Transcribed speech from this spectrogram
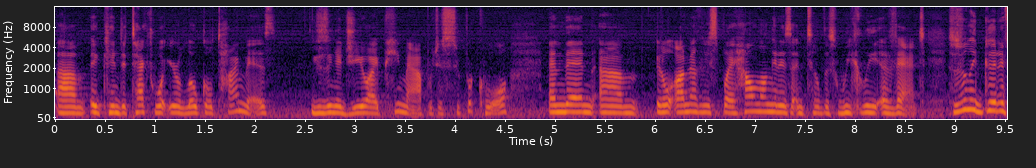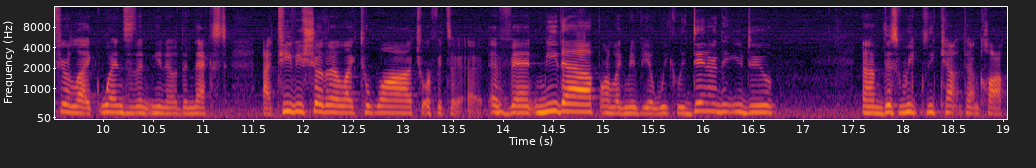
um, it can detect what your local time is using a GeoIP map, which is super cool. And then um, it'll automatically display how long it is until this weekly event. So it's really good if you're like, when's the you know the next uh, TV show that I like to watch, or if it's a, a event meetup, or like maybe a weekly dinner that you do. Um, this weekly countdown clock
